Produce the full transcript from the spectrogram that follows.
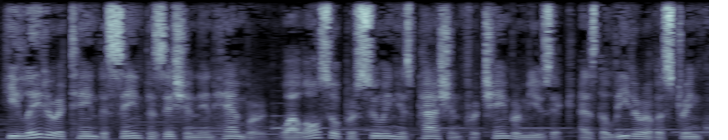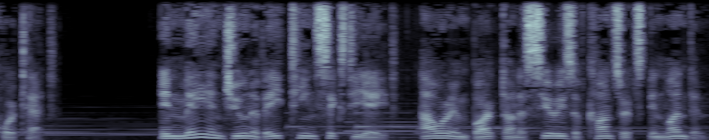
He later attained the same position in Hamburg while also pursuing his passion for chamber music as the leader of a string quartet. In May and June of 1868, Auer embarked on a series of concerts in London,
